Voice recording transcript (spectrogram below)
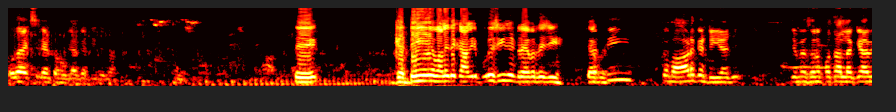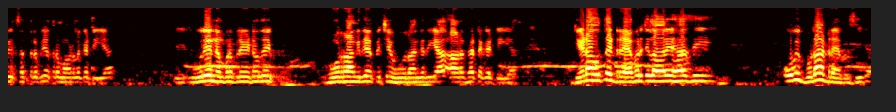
ਉਹਦਾ ਐਕਸੀਡੈਂਟ ਹੋ ਗਿਆ ਗੱਡੀ ਦੇ ਨਾਲ। ਤੇ ਗੱਡੀ ਵਾਲੇ ਦੇ ਕਾਗਜ਼ ਪੂਰੇ ਸੀ ਜੀ ਡਰਾਈਵਰ ਦੇ ਜੀ ਕਿਆ ਕੋਈ- ਗੱਡੀ ਕਵਾੜ ਗੱਡੀ ਆ ਜੀ ਜਿਵੇਂ ਸਾਨੂੰ ਪਤਾ ਲੱਗਿਆ ਵੀ 70 75 ਮਾਡਲ ਗੱਡੀ ਆ ਤੇ ਮੂਰੇ ਨੰਬਰ ਪਲੇਟ ਉਹਦੇ ਹੋਰ ਰੰਗ ਦੀ ਆ ਪਿੱਛੇ ਹੋਰ ਰੰਗ ਦੀ ਆ ਅਨਫਿਟ ਗੱਡੀ ਆ ਜਿਹੜਾ ਉੱਤੇ ਡਰਾਈਵਰ ਚਲਾ ਰਿਹਾ ਸੀ ਉਹ ਵੀ ਬੁੜਾ ਡਰਾਈਵਰ ਸੀਗਾ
